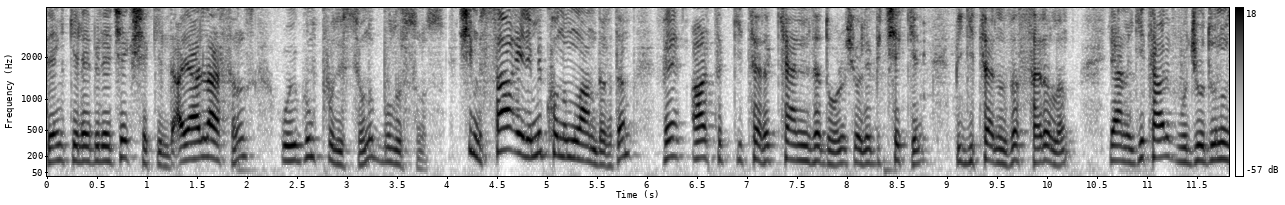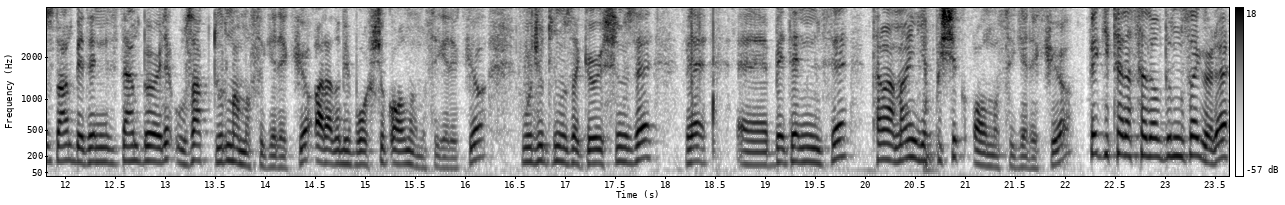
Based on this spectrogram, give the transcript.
denk gelebilecek şekilde ayarlarsanız uygun pozisyonu bulursunuz. Şimdi sağ elimi konumlandırdım ve artık gitarı kendinize doğru şöyle bir çekin. Bir gitarınıza sarılın. Yani gitar vücudunuzdan, bedeninizden böyle uzak durmaması gerekiyor. Arada bir boşluk olmaması gerekiyor. Vücudunuza, göğsünüze ve e, bedeninize tamamen yapışık olması gerekiyor. Ve gitara sarıldığımıza göre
